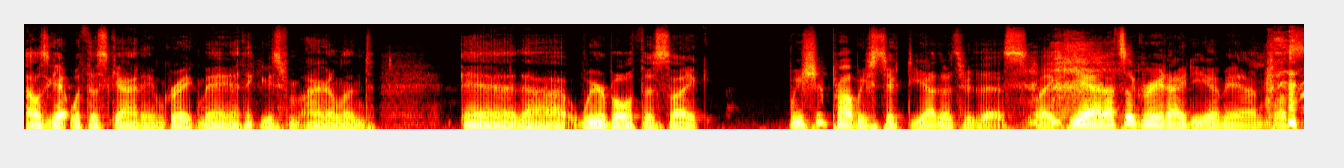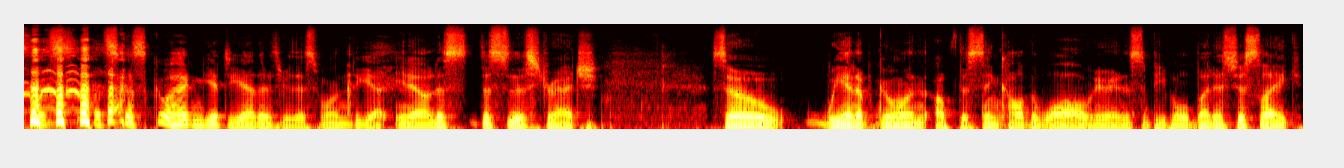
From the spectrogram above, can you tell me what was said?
I was getting with this guy named Greg May. I think he was from Ireland, and uh, we were both just like, we should probably stick together through this. Like, yeah, that's a great idea, man. Let's let's, let's let's go ahead and get together through this one to get you know this this is a stretch. So we end up going up this thing called the wall. We ran into some people, but it's just like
